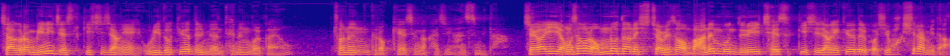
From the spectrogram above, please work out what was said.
자, 그럼 미니 제습기 시장에 우리도 뛰어들면 되는 걸까요? 저는 그렇게 생각하지 않습니다. 제가 이 영상을 업로드하는 시점에서 많은 분들이 제습기 시장에 뛰어들 것이 확실합니다.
